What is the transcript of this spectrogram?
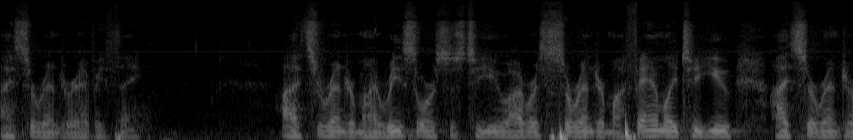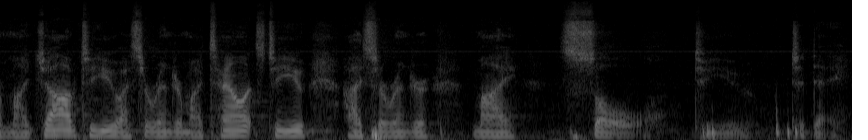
I surrender everything. I surrender my resources to you. I surrender my family to you. I surrender my job to you. I surrender my talents to you. I surrender my soul to you today.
